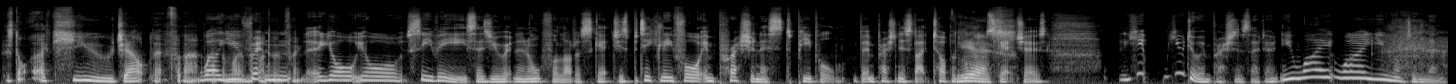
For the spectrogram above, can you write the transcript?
there's not a huge outlet for that. Well, you've moment, written your your CV says you've written an awful lot of sketches, particularly for impressionist people, but impressionist like topical Yes. sketch shows. You you do impressions though, don't you? Why why are you not in them,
